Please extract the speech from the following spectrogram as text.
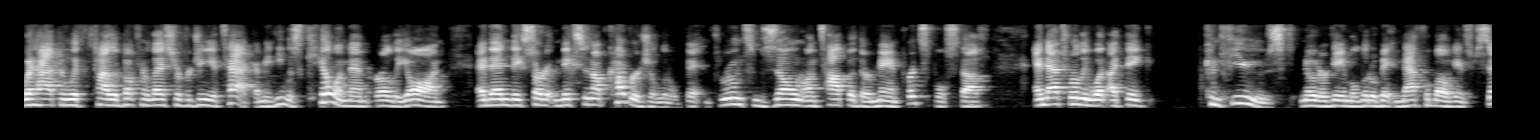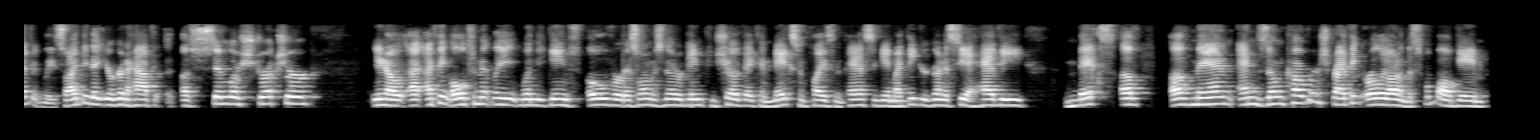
what happened with Tyler Buchner last year, Virginia Tech. I mean, he was killing them early on, and then they started mixing up coverage a little bit and threw in some zone on top of their man principle stuff. And that's really what I think confused Notre Dame a little bit in that football game specifically. So I think that you're going to have a similar structure. You know, I, I, think ultimately when the game's over, as long as Notre Dame can show that they can make some plays in the passing game, I think you're going to see a heavy mix of of man and zone coverage. But I think early on in this football game,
